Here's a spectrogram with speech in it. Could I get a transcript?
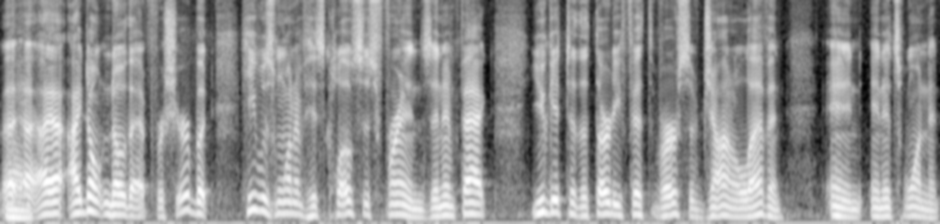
Right. I, I, I don't know that for sure, but he was one of his closest friends. And in fact, you get to the 35th verse of John 11, and and it's one that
